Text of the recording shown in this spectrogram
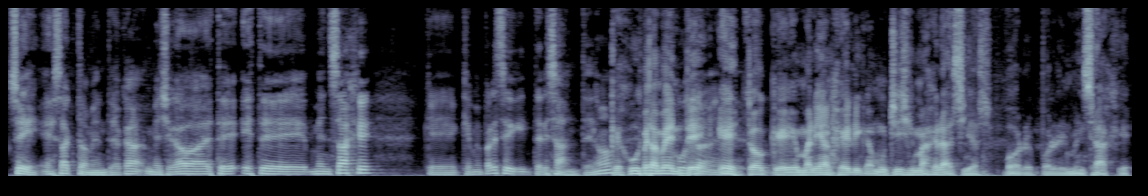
Sí, exactamente. Acá me llegaba este, este mensaje que, me parece interesante, ¿no? Que justamente, esto que María Angélica, muchísimas gracias por, por el mensaje,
